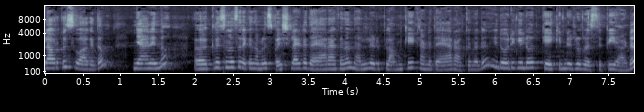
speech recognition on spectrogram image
എല്ലാവർക്കും സ്വാഗതം. ഞാനിന്ന് ക്രിസ്മസിലൊക്കെ നമ്മൾ സ്പെഷ്യലായിട്ട് തയ്യാറാക്കുന്ന നല്ലൊരു പ്ലം കേക്കാണ് തയ്യാറാക്കുന്നത്. ഇത് ഒരു കിലോ കേക്കിന്റെ ഒരു റെസിപ്പിയാണ്.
